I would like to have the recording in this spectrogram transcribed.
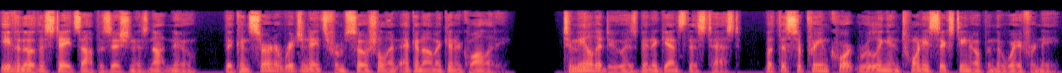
Even though the state's opposition is not new, the concern originates from social and economic inequality. Tamil Nadu has been against this test, but the Supreme Court ruling in 2016 opened the way for NEET.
